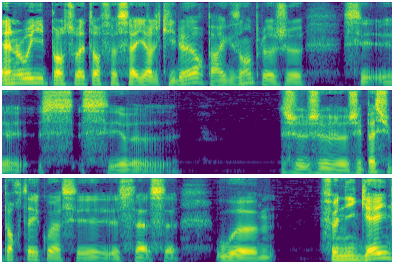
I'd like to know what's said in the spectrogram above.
Henry Portrait of a Serial Killer, par exemple, je c'est euh, euh, je j'ai pas supporté quoi. C'est ça, ou euh, Funny Games,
